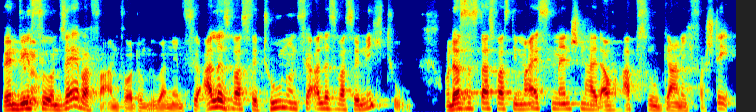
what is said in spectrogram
Wenn wir genau. für uns selber Verantwortung übernehmen, für alles, was wir tun und für alles, was wir nicht tun. Und das ist das, was die meisten Menschen halt auch absolut gar nicht verstehen.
